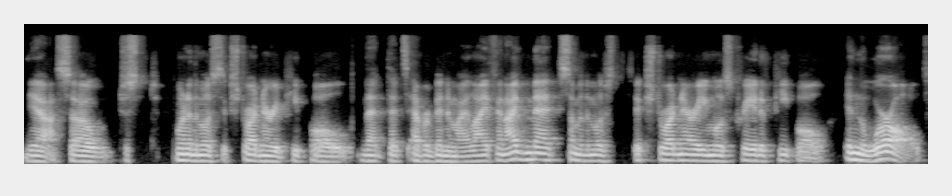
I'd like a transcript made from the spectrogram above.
yeah, so just one of the most extraordinary people that that's ever been in my life. And i've met some of the most extraordinary most creative people in the world.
